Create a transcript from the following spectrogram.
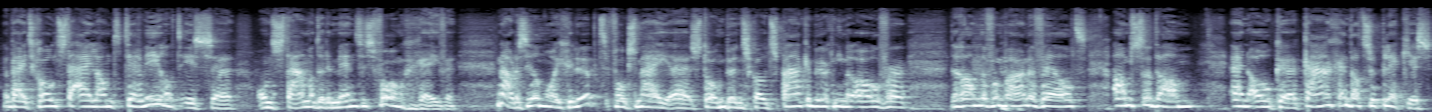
Waarbij het grootste eiland ter wereld is uh, ontstaan, wat door de mens is vormgegeven. Nou, dat is heel mooi gelukt. Volgens mij uh, stroomt Bunschoot Spakenburg niet meer over. De randen van Barneveld, Amsterdam en ook uh, Kaag en dat soort plekjes.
